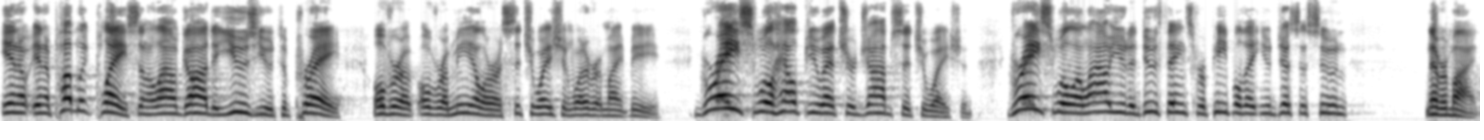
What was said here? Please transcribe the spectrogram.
in a, in a public place and allow God to use you to pray over a, over a meal or a situation, whatever it might be. Grace will help you at your job situation. Grace will allow you to do things for people that you just as soon, never mind.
